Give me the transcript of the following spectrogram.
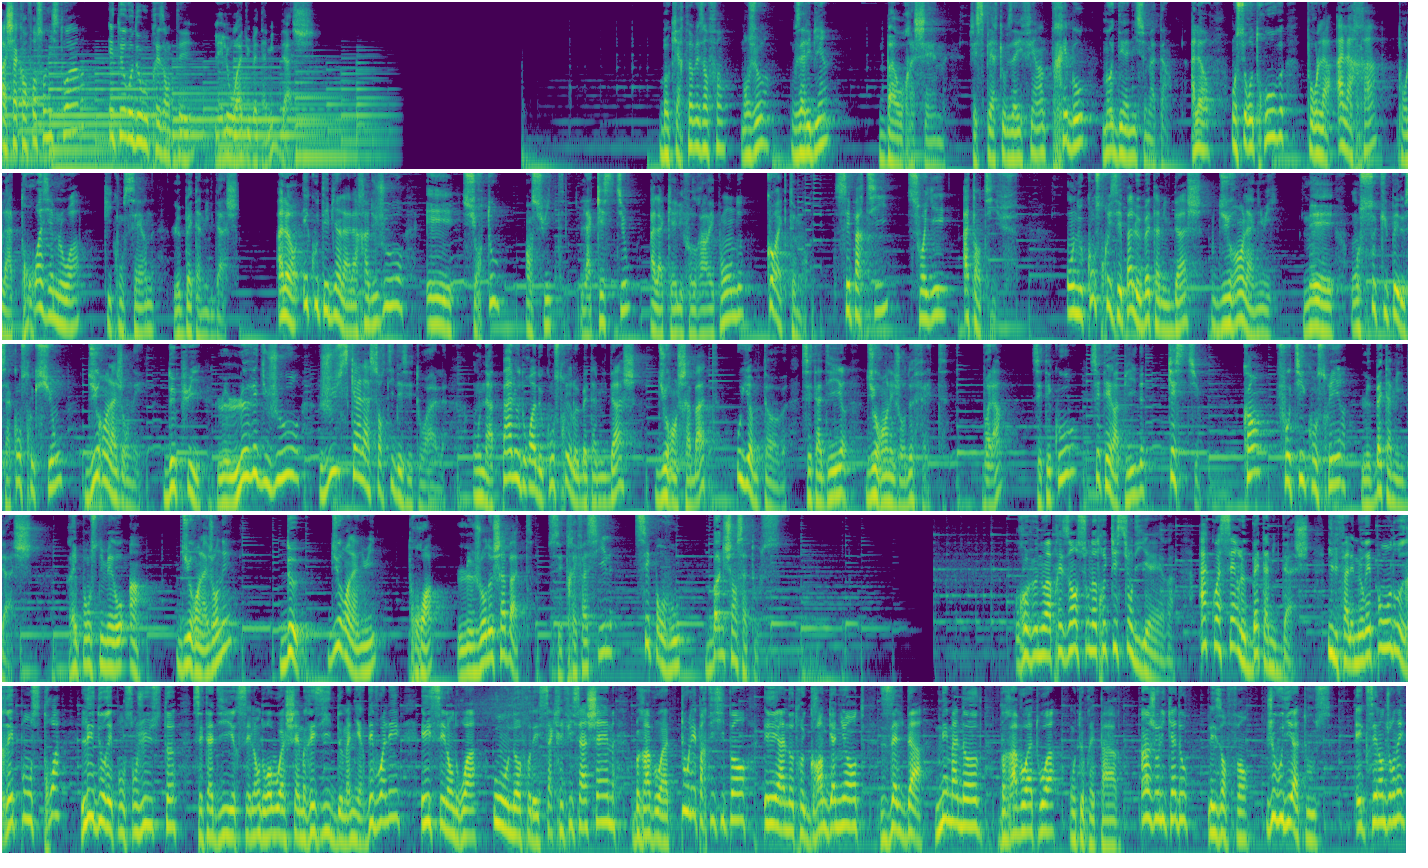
À chaque enfant son histoire est heureux de vous présenter les lois du Beth Amikdash. Boker les enfants, bonjour, vous allez bien? Bao Hashem, j'espère que vous avez fait un très beau Modéani ce matin. Alors, on se retrouve pour la halacha, pour la troisième loi qui concerne le Beth Amikdash. Alors, écoutez bien la halacha du jour et surtout, ensuite, la question à laquelle il faudra répondre correctement. C'est parti, soyez attentifs. On ne construisait pas le Beth Amikdash durant la nuit, mais on s'occupait de sa construction durant la journée, depuis le lever du jour jusqu'à la sortie des étoiles. On n'a pas le droit de construire le Beth Amikdash durant Shabbat ou Yom Tov, c'est-à-dire durant les jours de fête. Voilà, c'était court, c'était rapide. Question. Quand faut-il construire le Beth Amikdash Réponse numéro 1. Durant la journée 2. Durant la nuit. 3. Le jour de Shabbat. C'est très facile, c'est pour vous. Bonne chance à tous. Revenons à présent sur notre question d'hier. À quoi sert le Beth Amikdash Il fallait me répondre réponse 3. Les deux réponses sont justes, c'est-à-dire c'est l'endroit où Hachem réside de manière dévoilée et c'est l'endroit où on offre des sacrifices à Hachem. Bravo à tous les participants et à notre grande gagnante, Zelda Nemanov. Bravo à toi, on te prépare un joli cadeau. Les enfants, je vous dis à tous, excellente journée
